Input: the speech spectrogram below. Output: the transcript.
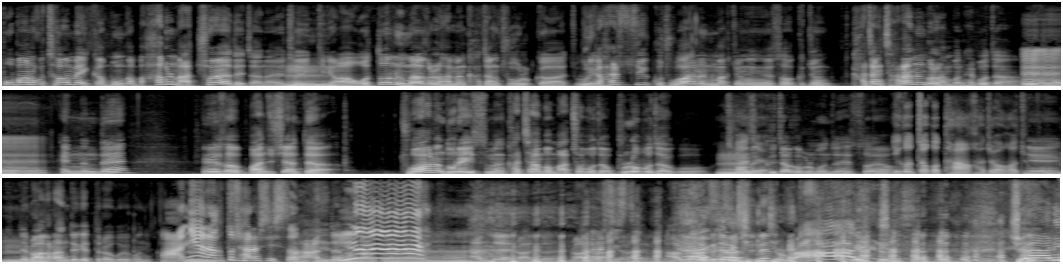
뽑아놓고 처음에 그러니까 뭔가 합을 맞춰야 되잖아요 저희끼리 음. 아 어떤 음악을 하면 가장 좋을까 우리가 할 수 있고 좋아하는 음악 중에서 그중 가장 잘하는 걸 한번 해보자 응, 응, 응, 했는데 그래서 만주 씨한테 좋아하는 노래 있으면 같이 한번 맞춰보자고 불러보자고 음. 처음에 맞아요. 그 작업을 먼저 했어요. 응. 이것저것 다 가져와가지고. 예, 근데 음. 락은 안 되겠더라고요 보니까. 아니야, 락도 잘할 수 있어. 아, 안 되는 락은 아, 안 돼. 락은 락은 안 돼. 락은. 아 라그 잘하시는데 락. 쟈니!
